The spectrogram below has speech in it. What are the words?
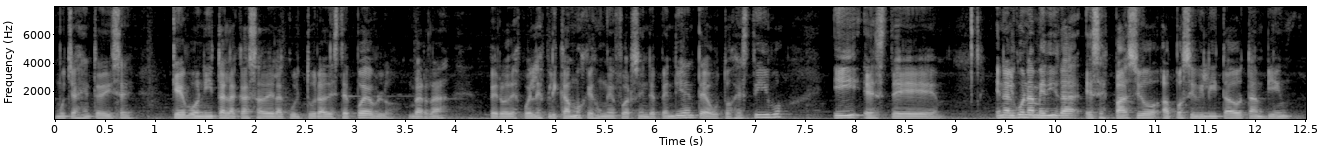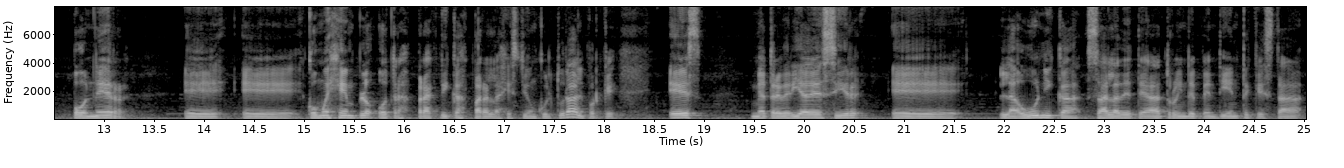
mucha gente dice, qué bonita la Casa de la Cultura de este pueblo, ¿verdad? Pero después le explicamos que es un esfuerzo independiente, autogestivo, y este, en alguna medida ese espacio ha posibilitado también poner eh, eh, como ejemplo otras prácticas para la gestión cultural, porque es, me atrevería a decir, eh, la única sala de teatro independiente que está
